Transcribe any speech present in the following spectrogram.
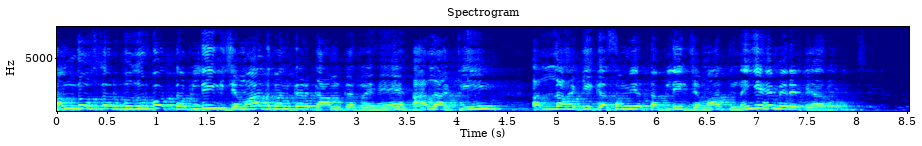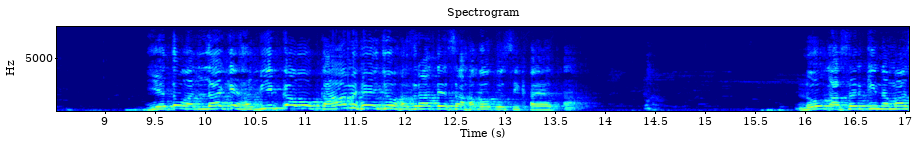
ہم دوست اور بزرگوں تبلیغ جماعت بن کر کام کر رہے ہیں، حالانکہ اللہ کی قسم یہ تبلیغ جماعت نہیں ہے میرے پیاروں۔ یہ تو اللہ کے حبیب کا وہ کام ہے جو حضرات صحابہ کو سکھایا تھا۔ لوگ اثر کی نماز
